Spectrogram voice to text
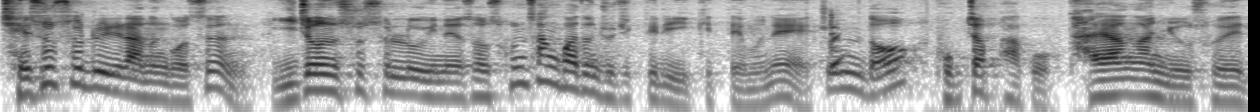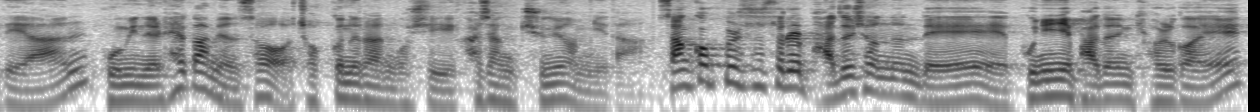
재수술이라는 것은 이전 수술로 인해서 손상받은 조직들이 있기 때문에 좀 더 복잡하고 다양한 요소에 대한 고민을 해가면서 접근을 하는 것이 가장 중요합니다. 쌍꺼풀 수술을 받으셨는데 본인이 받은 결과에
